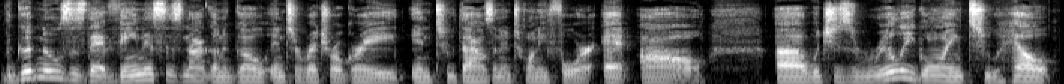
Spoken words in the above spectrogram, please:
The good news is that Venus is not going to go into retrograde in 2024 at all uh, which is really going to help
